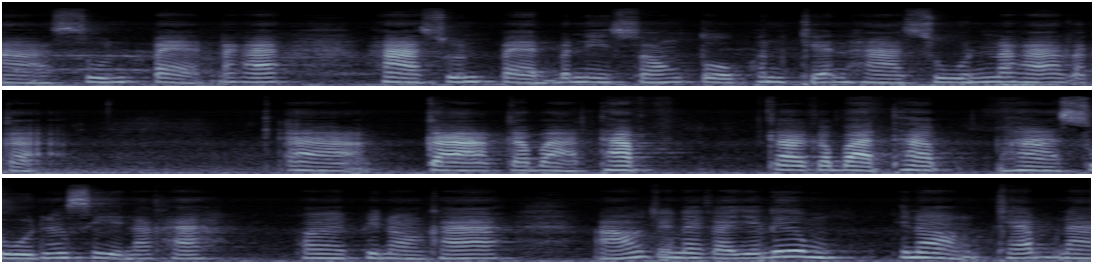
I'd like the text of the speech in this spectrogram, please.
508นย์แปดนะคะ508บันนี้2ตัวเพิ่นเขียน50นย์นะคะแล้วก็กากระบาดทับกากระบาดทับ50จังซี่นะคะ พ่อแม่พี่น้องคะเอาจังไดก็อย่าลืมพี่น้องแคปหน้า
